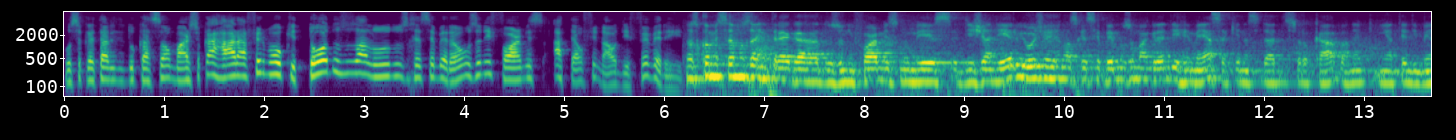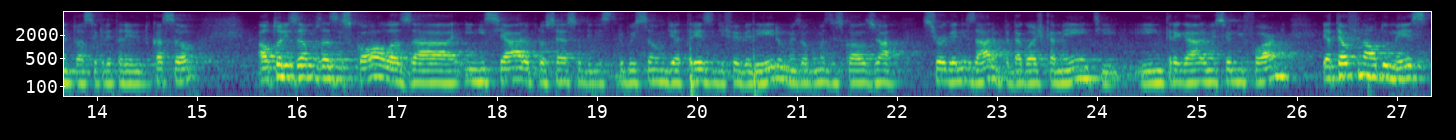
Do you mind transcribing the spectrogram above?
o secretário de Educação, Márcio Carrara, afirmou que todos os alunos receberão os uniformes até o final de fevereiro. Nós começamos a entrega dos uniformes no mês de janeiro e hoje nós recebemos uma grande remessa aqui na cidade de Sorocaba, né, em atendimento à Secretaria de Educação. Autorizamos as escolas a iniciar o processo de distribuição dia 13 de fevereiro, mas algumas escolas já se organizaram pedagogicamente e entregaram esse uniforme. E até o final do mês,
